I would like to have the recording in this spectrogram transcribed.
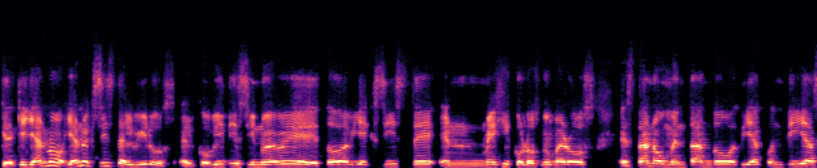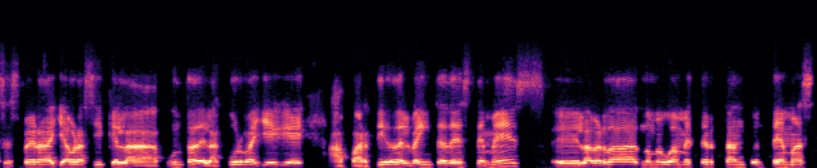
que, ya no, ya no existe el virus, el COVID-19 todavía existe, en México los números están aumentando día con día, se espera ya ahora sí que la punta de la curva llegue a partir del 20 de este mes, eh, la verdad no me voy a meter tanto en temas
